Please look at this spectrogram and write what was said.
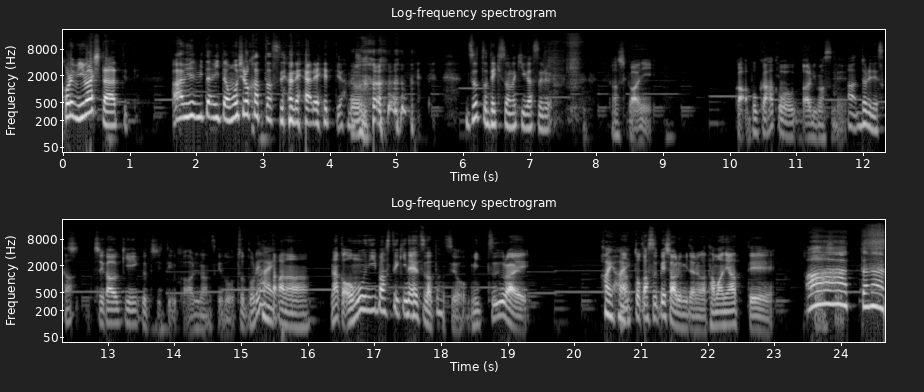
これ見ましたって言って。あ見見た見た面白かったっすよね。あれっていう話。ずっとできそうな気がする。確かに。か僕、あとありますね。あどれですか？違う切り口っていうか、あれなんですけど、ちょっとどれやったかな、なんかオムニバス的なやつだったんですよ。3つぐらい、はいはい。なんとかスペシャルみたいなのがたまにあって、あーあったな。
